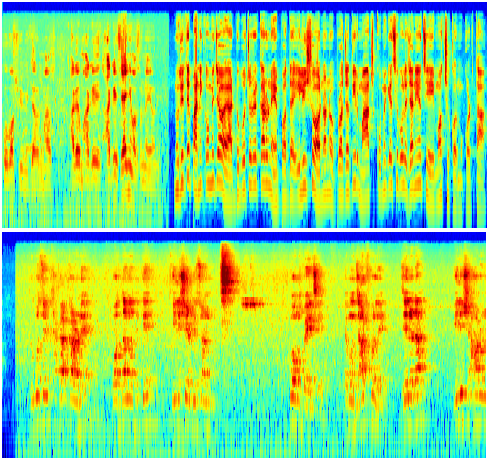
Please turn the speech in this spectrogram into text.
খুব অসুবিধা মাছ আগে আগে আগে চাইনি মাছ নেই অনেক নদীতে পানি কমে যাওয়ায় আর ডুবোচরের কারণে পদ্মা ইলিশ ও অন্যান্য প্রজাতির মাছ কমে গেছে বলে জানিয়েছে এই মৎস্য কর্মকর্তা। ডুবোচরি থাকার কারণে পদ্মা নদীতে ইলিশের বিচরণ কম হয়েছে এবং যার ফলে জেলেরা ইলিশ আহরণ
